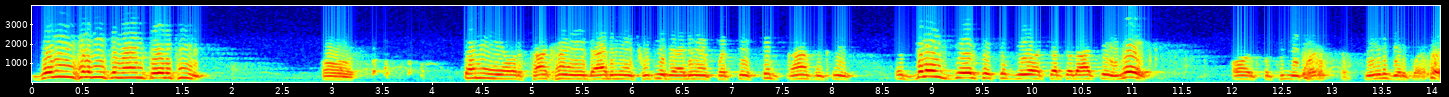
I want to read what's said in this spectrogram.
जड़ें उखड़ गई तमाम पेड़ की और तने और शाखाएँ, डालियाँ, छोटी डालियाँ, पत्ते सब काँप उठे और बड़े ज़ोर से सब जो चटचड़ाते हुए और पृथ्वी पर पेड़ गिर पड़े।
